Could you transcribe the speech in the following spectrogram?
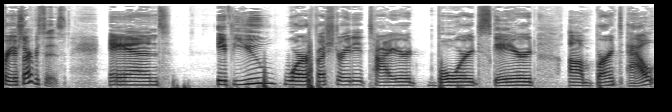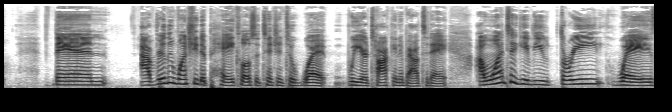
for your services. And if you were frustrated, tired, bored, scared, um, burnt out, then I really want you to pay close attention to what we are talking about today. I want to give you three ways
